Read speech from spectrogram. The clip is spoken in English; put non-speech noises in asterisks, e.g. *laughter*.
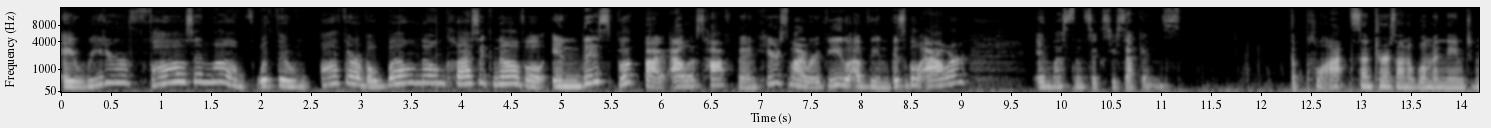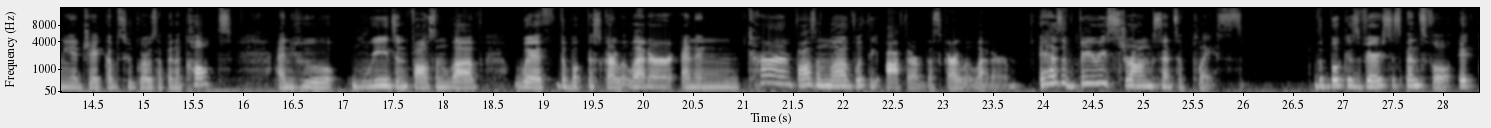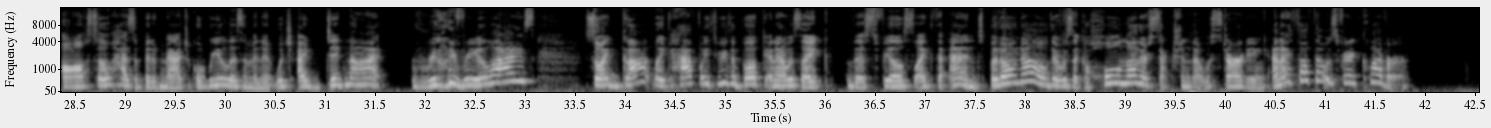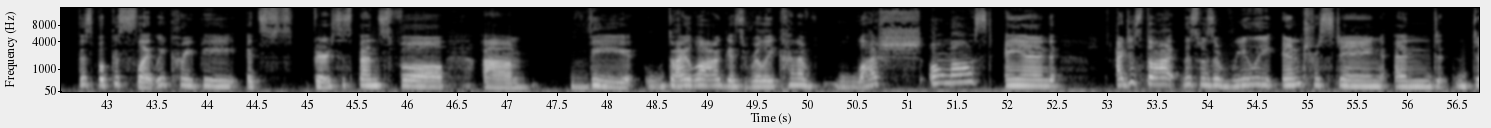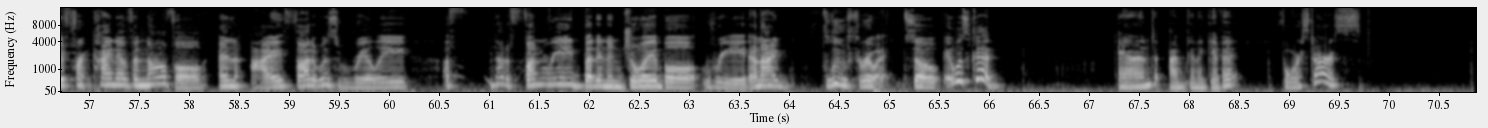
a reader falls in love with the author of a well-known classic novel in this book by Alice Hoffman. Here's my review of The Invisible Hour in less than 60 seconds. The plot centers on a woman named Mia Jacobs who grows up in a cult and who reads and falls in love with the book The Scarlet Letter and in turn falls in love with the author of The Scarlet Letter. It has a very strong sense of place the book is very suspenseful. It also has a bit of magical realism in it, which I did not *laughs* really realize. So I got like halfway through the book and I was like, this feels like the end. But oh no, there was like a whole nother section that was starting. And I thought that was very clever. This book is slightly creepy. It's very suspenseful. Um, the dialogue is really kind of lush almost. And I just thought this was a really interesting and different kind of a novel. And I thought it was really, a, not a fun read, but an enjoyable read. And I flew through it. So it was good. And I'm going to give it four stars.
